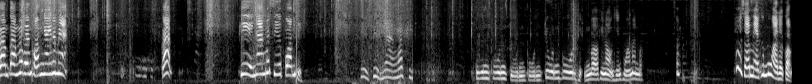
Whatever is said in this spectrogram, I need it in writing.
กองกองมาเบิ่งของใหญ่นะแม่ก็พี่ย่างมาซื้อปอมสิพี่พี่ย่างมาพี่ตูนปูนจูนปูนจูนปูนเห็นบ่พี่น้องเห็นหัวมันบ่เอ้าพ่อ สาแม่คือมั่วเถอะก่อน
